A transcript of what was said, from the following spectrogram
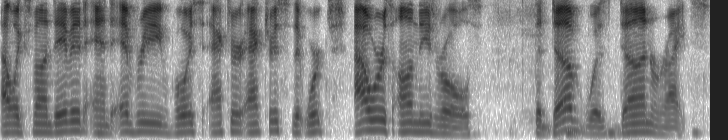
Alex Von David, and every voice actor, actress that worked hours on these roles. The dub was done right.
